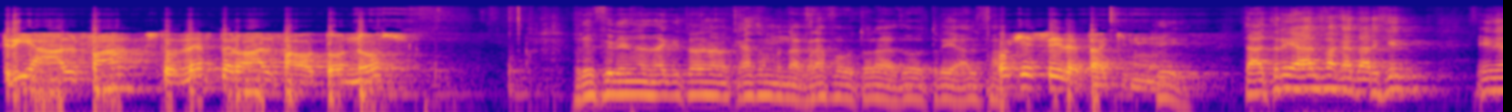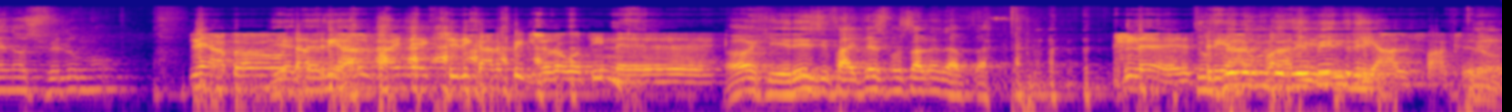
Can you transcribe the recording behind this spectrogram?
3α. Στο δεύτερο α ο τόνος. Ρε φίλε, είναι ανάγκη τώρα να κάθομαι να γράφω τώρα εδώ 3α. Όχι εσύ ρε τάκι μου. Τι; Τα 3α καταρχήν είναι ενός φίλου μου. Ναι, από Η τα εταιρεία. 3α είναι ξύδι καρπί, ξέρω εγώ τι είναι. Όχι, ρύζι, φαγές, πώς τα λένε αυτά; Ναι, Του 3α, φίλου μου του Δημήτρη. 3α, ξέρω. Ναι.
